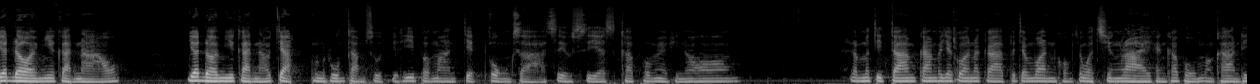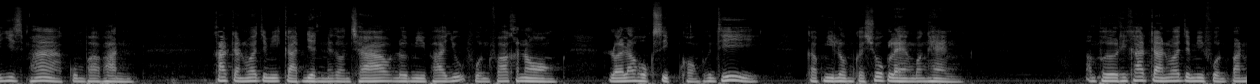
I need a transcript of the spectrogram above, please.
ยอดดอยมีอากาศหนาวยอดดอยมีอากาศหนาวจัด อุณหภูมิต่ำสุดอยู่ที่ประมาณ 7 องศาเซลเซียสครับพ่อแม่พี่น้อง เรามาติดตามการพยากรณ์อากาศประจำวันของจังหวัดเชียงรายกันครับผม อังคารที่ 25 กุมภาพันธ์ คาดกันว่าจะมีอากาศเย็นในตอนเช้า โดยมีพายุฝนฟ้าขนองร้อยละ 60 ของพื้นที่ กับมีลมกระโชกแรงบางแห่งอำเภอที่คาดการณ์ว่าจะมีฝนปาน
